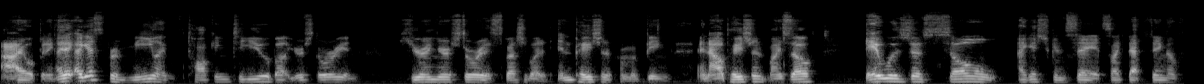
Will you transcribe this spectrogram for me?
eye opening. I, I guess for me, like talking to you about your story and hearing your story, especially about an inpatient from being an outpatient myself, it was just so. I guess you can say it's like that thing of,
